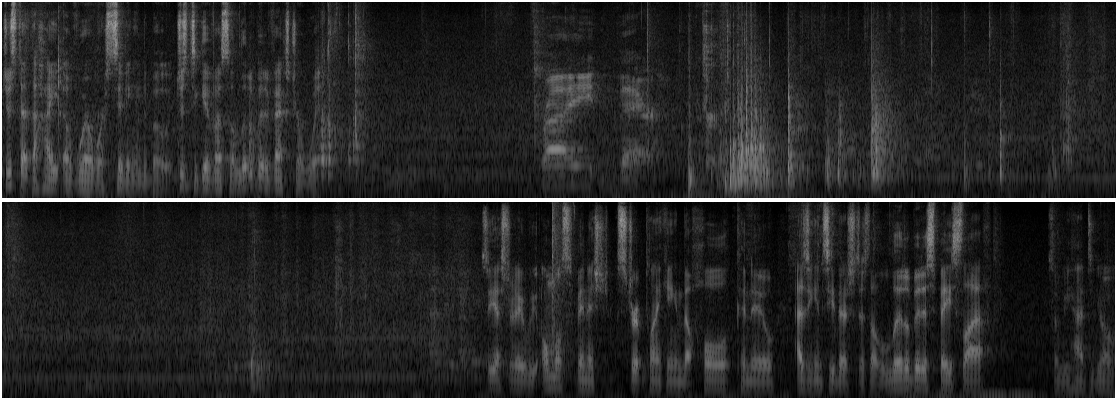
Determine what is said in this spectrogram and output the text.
just at the height of where we're sitting in the boat, just to give us a little bit of extra width. Right there. Perfect. So yesterday we almost finished strip planking the whole canoe. As you can see, there's just a little bit of space left. So we had to go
